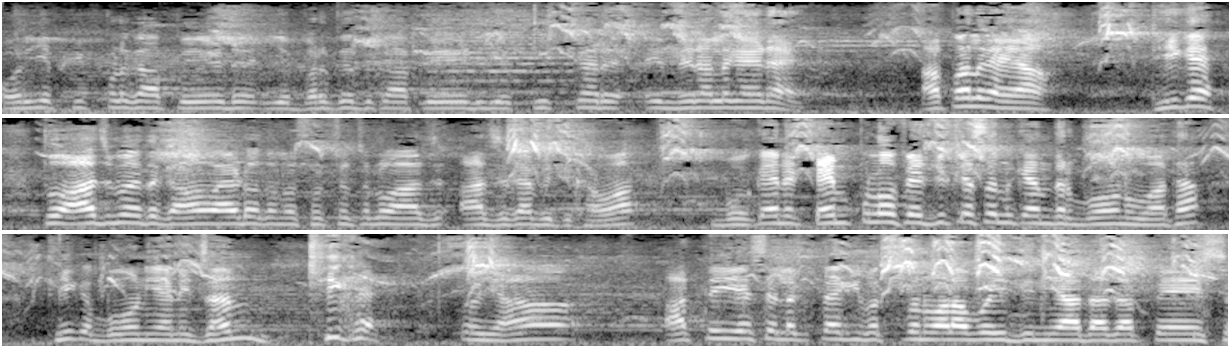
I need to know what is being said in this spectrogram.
और ये पिपल का पेड़, ये बरगद का पेड़, ये किकर ये मेरा लगाया है। आपा लगाया? ठीक है? तो आज मैं तो गाँव आया तो मैं सोचा चलो आज आज जगह भी दिखावा। वो कहने टेंपल ऑफ़ एजुकेशन के अंदर बोन हुआ था। ठीक है? बोन यानी जन ठीक है? तो यहाँ आते ही ऐसे लगता है कि बचपन वाला वही दिन याद आ जाते हैं, इस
